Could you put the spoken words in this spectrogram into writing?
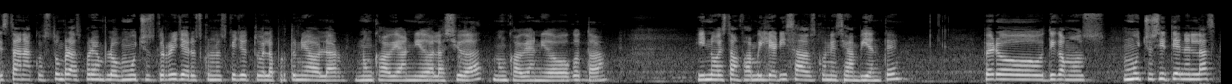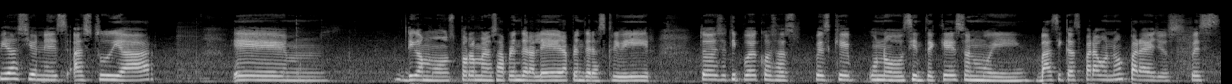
están acostumbrados. Por ejemplo, muchos guerrilleros con los que yo tuve la oportunidad de hablar nunca habían ido a la ciudad, nunca habían ido a Bogotá y no están familiarizados con ese ambiente. Pero, digamos, muchos sí tienen las aspiraciones a estudiar, eh, digamos, por lo menos aprender a leer, aprender a escribir, todo ese tipo de cosas, pues que uno siente que son muy básicas para uno, para ellos, pues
